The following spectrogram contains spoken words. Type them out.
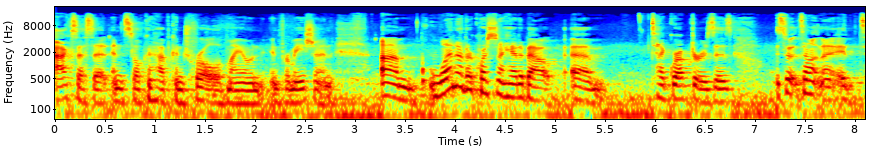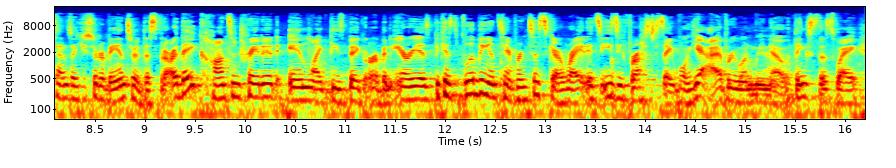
access it and still can have control of my own information? Um, one other question I had about um, Techruptors is so it sounds it sounds like you sort of answered this, but are they concentrated in like these big urban areas? Because living in San Francisco, right, it's easy for us to say, well, yeah, everyone we know thinks this way.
